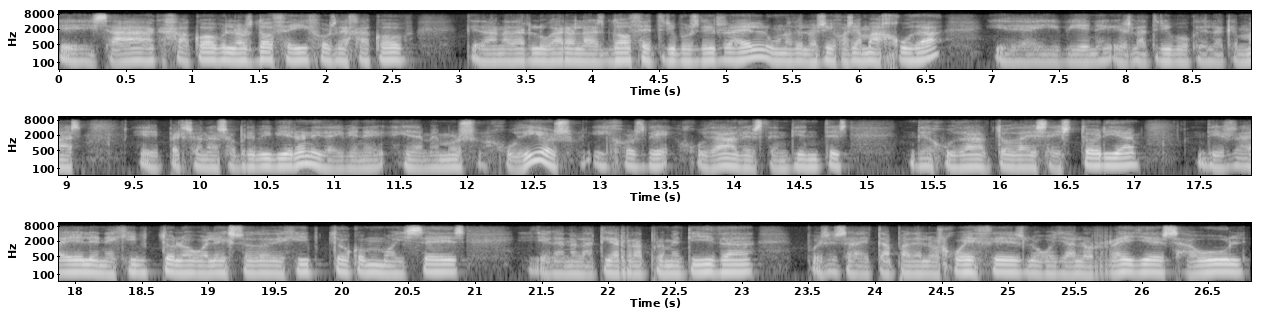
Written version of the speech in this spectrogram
eh, Isaac, Jacob, los doce hijos de Jacob, que van a dar lugar a las doce tribus de Israel. Uno de los hijos se llama Judá y de ahí viene, es la tribu de la que más eh, personas sobrevivieron y de ahí viene, llamemos judíos, hijos de Judá, descendientes de Judá, toda esa historia de Israel en Egipto, luego el éxodo de Egipto con Moisés, llegan a la tierra prometida, pues esa etapa de los jueces, luego ya los reyes, Saúl,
